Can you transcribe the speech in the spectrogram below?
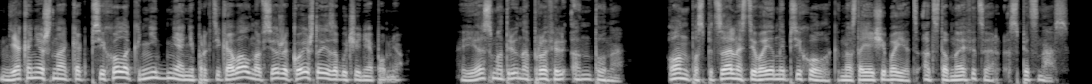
Я, конечно, как психолог ни дня не практиковал, но все же кое-что из обучения помню. Я смотрю на профиль Антона. Он по специальности военный психолог, настоящий боец, отставной офицер, спецназ.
